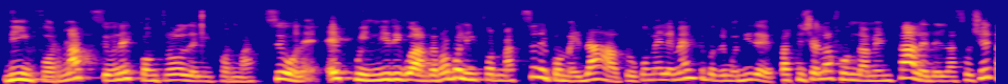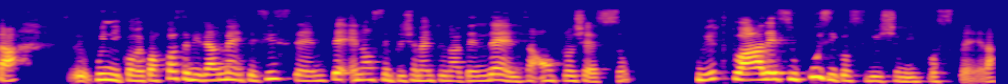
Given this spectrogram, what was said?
di informazione e il controllo dell'informazione e quindi riguarda proprio l'informazione come dato, come elemento potremmo dire particella fondamentale della società, eh, quindi come qualcosa di realmente esistente e non semplicemente una tendenza o un processo virtuale su cui si costruisce un'infosfera.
